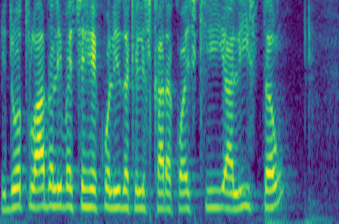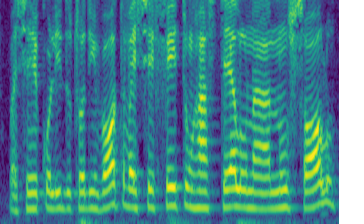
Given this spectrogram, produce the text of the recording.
E do outro lado ali vai ser recolhido aqueles caracóis que ali estão, vai ser recolhido todo em volta, vai ser feito um rastelo na, no solo,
